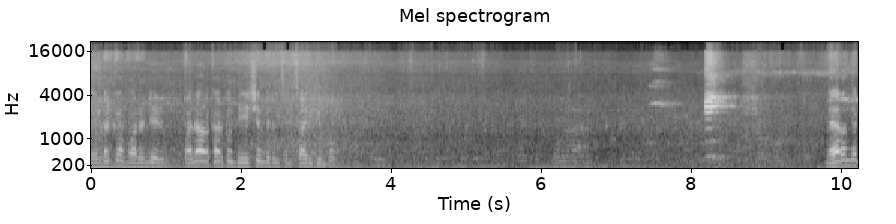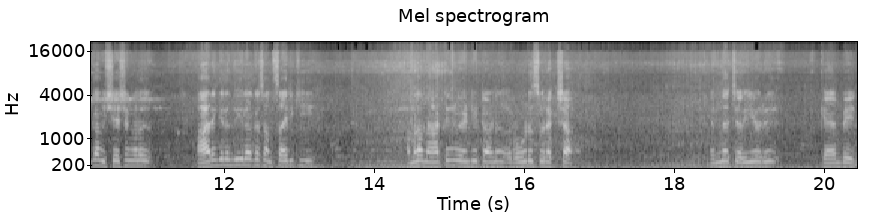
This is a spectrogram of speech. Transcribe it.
എവിടെയൊക്കെ പറയേണ്ടി വരും? പല ആൾക്കാർക്കും ദേഷ്യം വരും സംസാരിക്കുമ്പോൾ. വേറെ എന്തൊക്കെ വിശേഷങ്ങൾ? ആരെങ്കിലും എന്തെങ്കിലുമൊക്കെ സംസാരിക്കുക നമ്മളെ നാട്ടിന് വേണ്ടിയിട്ടാണ് റോഡ് സുരക്ഷ എന്ന ചെറിയൊരു ക്യാമ്പയിൻ.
